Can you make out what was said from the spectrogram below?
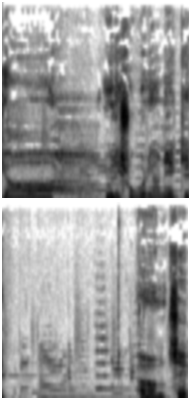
Ja ylisuuria nekin. Um, se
